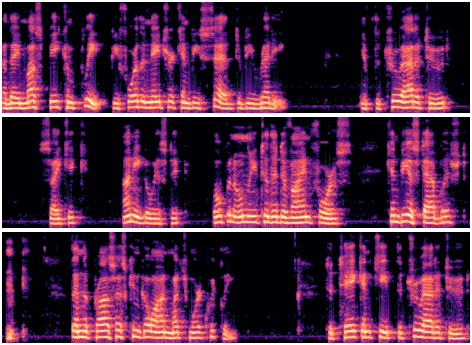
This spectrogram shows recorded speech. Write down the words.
and they must be complete before the nature can be said to be ready. If the true attitude, psychic, unegoistic, open only to the divine force, can be established then the process can go on much more quickly. To take and keep the true attitude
